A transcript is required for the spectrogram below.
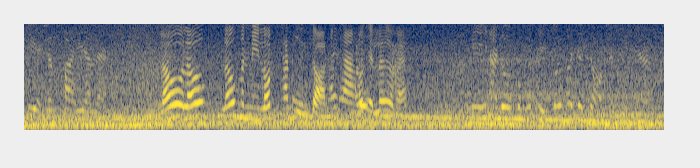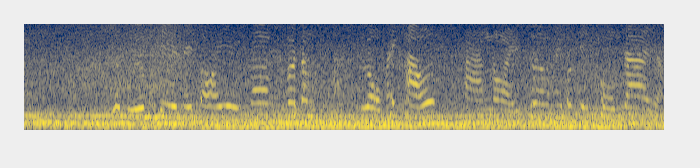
เปลี่ยนกันไปอะแหละ แล้วแล้วแล้วมันมีรถคันอื่นจอดให้ทางรถเทรลเลอร์ไหมมีฮะโดยปกติก็ก็จะจอดแบบอย่างเงี้ยหรือหรือบางทีในซอยเองก็ก็ต้องหลบให้เขาทางหน่อยเพื่อให้เขาตีโค้งได้อะ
